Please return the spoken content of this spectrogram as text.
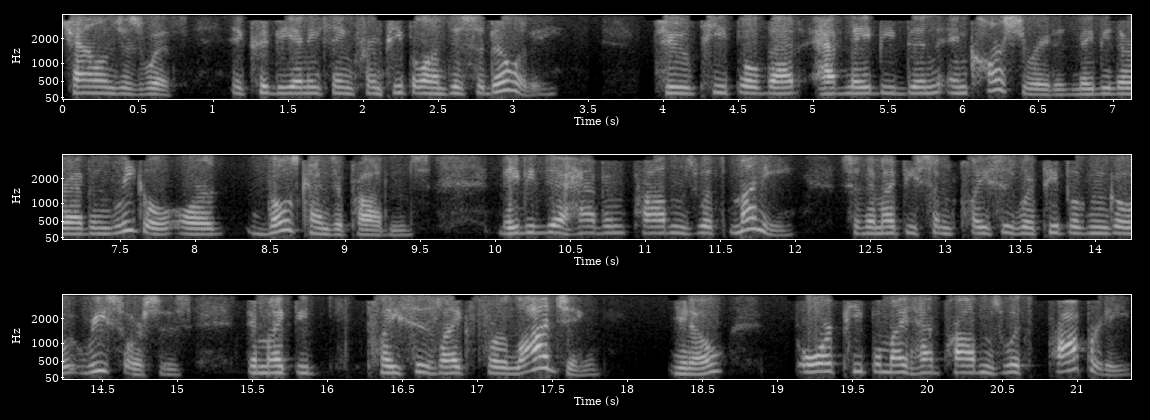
challenges with? It could be anything from people on disability to people that have maybe been incarcerated. Maybe they're having legal or those kinds of problems. Maybe they're having problems with money. So there might be some places where people can go resources. There might be places like for lodging, you know, or people might have problems with property,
